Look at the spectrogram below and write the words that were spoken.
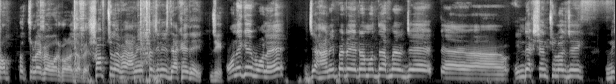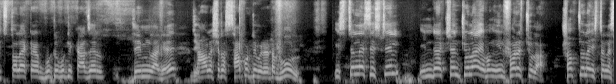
সব চুলায় ব্যবহার করা যাবে। সব চলে ভাই আমি একটা জিনিস দেখাই দেই। জি। অনেকেই বলে যে হানি প্যাডে এটার মধ্যে আপনার যে ইন্ডাকশন চুলার যে নিচতলা একটা বুটি বুটি কাজের থিম লাগে। তাহলে সেটা সাপোর্ট নেবে এটা ভুল। স্টেনলেস স্টিল ইন্ডাকশন চুলা এবং ইনফ্রারেড চুলা সব চুলা স্টেনলেস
